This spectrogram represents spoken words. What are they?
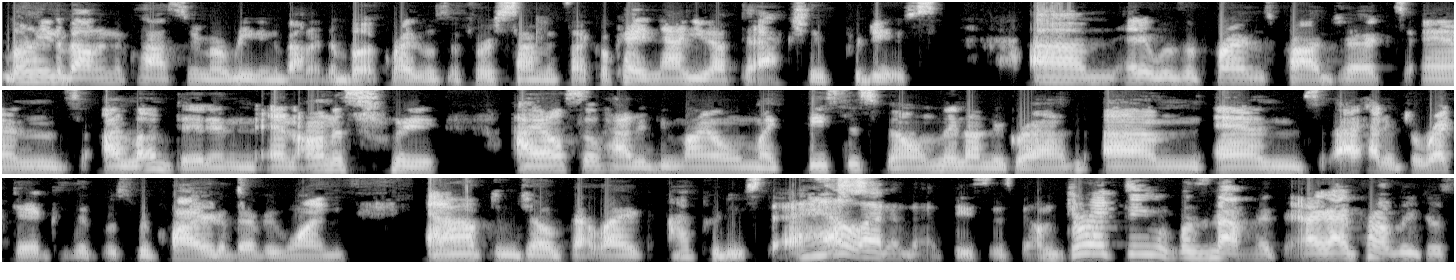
learning about in a classroom or reading about in a book. Right, it was the first time. It's like, okay, now you have to actually produce. Um, and it was a friend's project, and I loved it. And and honestly, I also had to do my own like thesis film in undergrad, um, and I had to direct it because it was required of everyone. And I often joke that like I produced the hell out of that thesis film. Directing was not my thing. I, I probably just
